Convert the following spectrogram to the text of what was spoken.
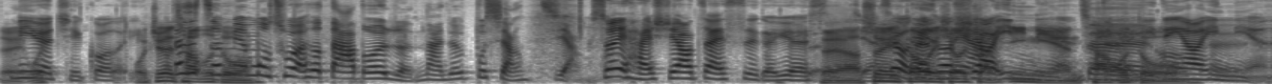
对，蜜月期过了，我觉得差不多。但是真面目出来的时候，大家都会忍耐，就是不想讲，所以还需要再四个月时间。对啊，所以我说需要一年，差不多，一定要一年。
